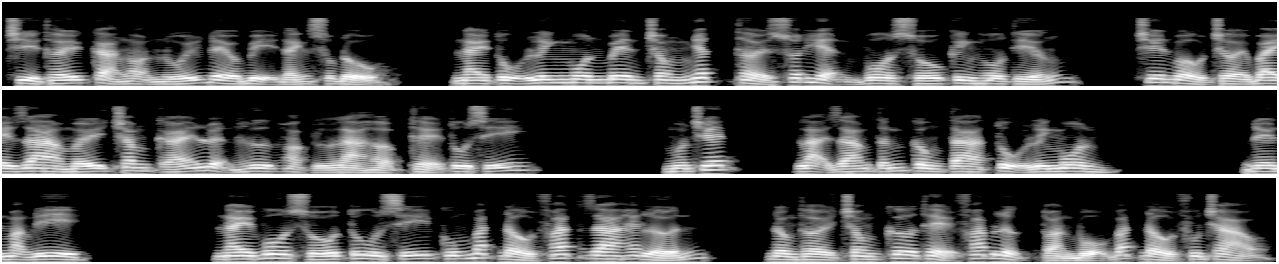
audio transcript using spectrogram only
Chỉ thấy cả ngọn núi đều bị đánh sụp đổ, này tụ linh môn bên trong nhất thời xuất hiện vô số kinh hô tiếng, trên bầu trời bay ra mấy trăm cái luyện hư hoặc là hợp thể tu sĩ. Muốn chết, lại dám tấn công ta tụ linh môn. Đền mạng đi. Này vô số tu sĩ cũng bắt đầu phát ra hét lớn, đồng thời trong cơ thể pháp lực toàn bộ bắt đầu phun trào,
